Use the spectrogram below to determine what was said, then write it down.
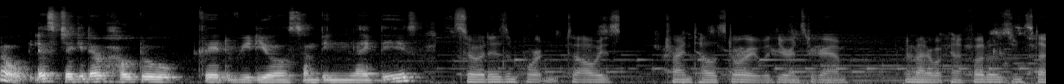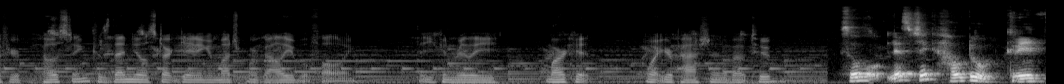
Now let's check it out how to create video something like this. So it is important to always try and tell a story with your Instagram, no matter what kind of photos and stuff you're posting, because then you'll start gaining a much more valuable following that you can really market what you're passionate about too. so let's check how to create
